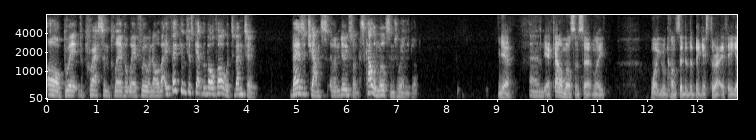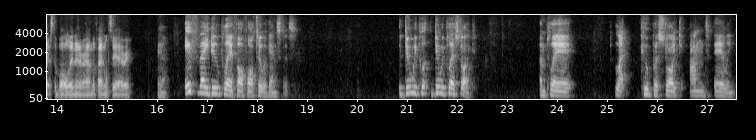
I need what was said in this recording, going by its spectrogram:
oh break the press and play the way through and all that. If they can just get the ball forward to them two, there's a chance of him doing something. Because Callum Wilson's really good. Yeah, Um, yeah. Callum Wilson certainly what you would consider the biggest threat if he gets the ball in and around the penalty area. Yeah. If they do play 4-4-2 against us, do we pl- do we play Struijk and play like Cooper Struijk and Ayling?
